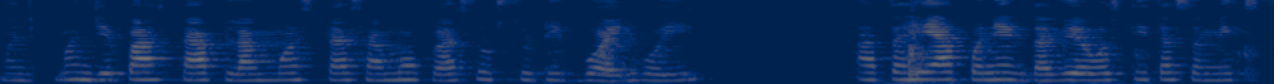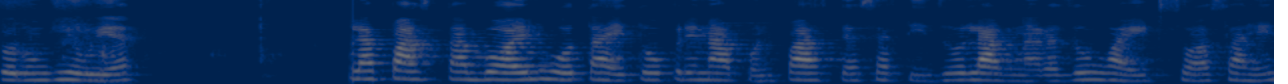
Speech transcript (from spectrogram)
म्हणजे म्हणजे पास्ता आपला मस्त असा मोकळा सुटसुटीत बॉईल होईल. आता हे आपण एकदा व्यवस्थित असं मिक्स करून घेऊयात. आपला पास्ता बॉईल होत आहे तोपर्यंत आपण पास्त्यासाठी जो लागणारा जो व्हाईट सॉस आहे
